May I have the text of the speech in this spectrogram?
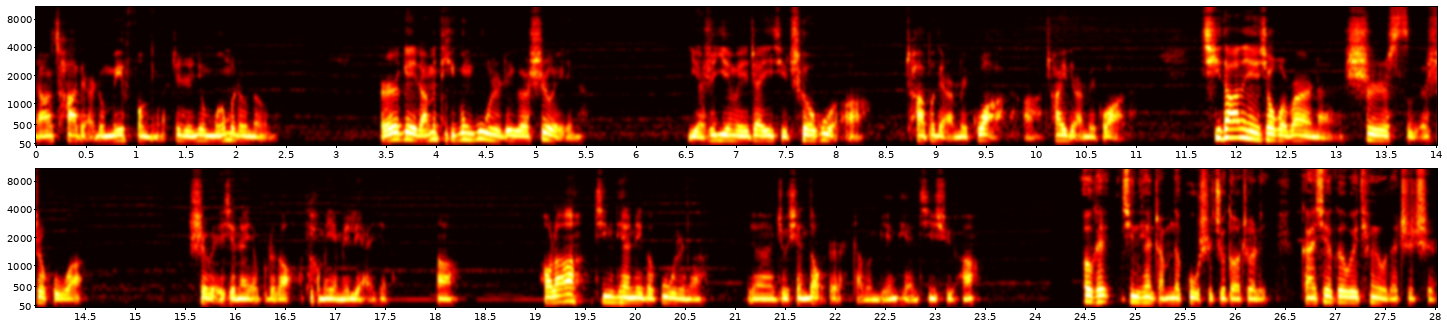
然后差点就没疯了，这人就磨磨蹭蹭的。而给咱们提供故事这个市委呢，也是因为在一起车祸啊，差不点没挂了啊，差一点没挂了。其他那些小伙伴呢，是死是活，市委现在也不知道，他们也没联系了啊。好了啊，今天这个故事呢，嗯，就先到这儿，咱们明天继续啊。OK，今天咱们的故事就到这里，感谢各位听友的支持。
